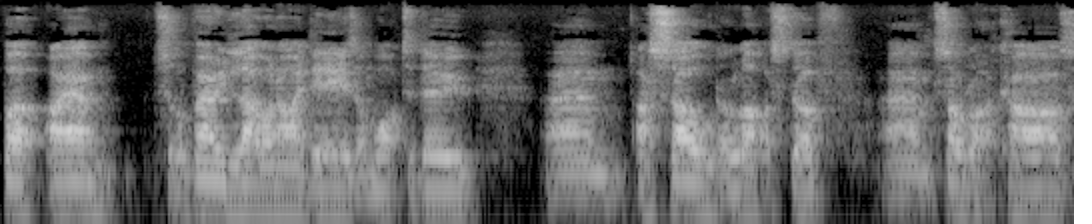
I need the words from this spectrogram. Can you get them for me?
but I am sort of very low on ideas on what to do. Um, I sold a lot of stuff um, sold a lot of cars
